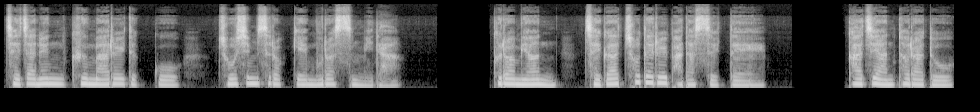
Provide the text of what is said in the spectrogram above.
제자는 그 말을 듣고 조심스럽게 물었습니다. 그러면 제가 초대를 받았을 때 가지 않더라도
